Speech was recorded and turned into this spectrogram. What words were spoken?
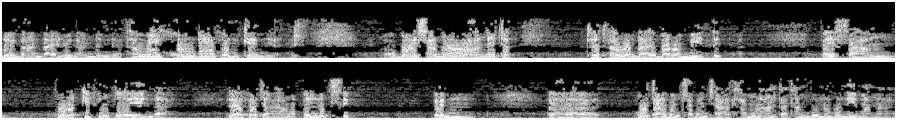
หน่วยงานใดหน่วยงานหนึ่ง เนี่ย ถ้ามีคนดีคนเก่งเนี่ยบริษัทบริวารนี่จะคล้ายๆว่าได้บารมีติด ไปสร้างธุรกิจของตัวเองได้ แล้วก็จะอ้างว่าเป็นลูกศิษย์เป็นผู้ใต้บังคับบัญชาทำงานกับท่านบุญนบุนี้มานาน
